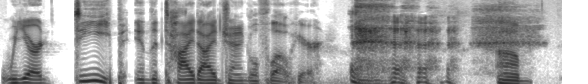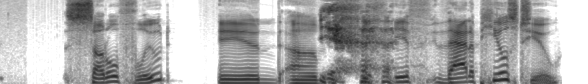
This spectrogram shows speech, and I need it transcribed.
We are deep in the tie dye jangle flow here. Um, subtle flute, and um, yeah. if that appeals to you,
